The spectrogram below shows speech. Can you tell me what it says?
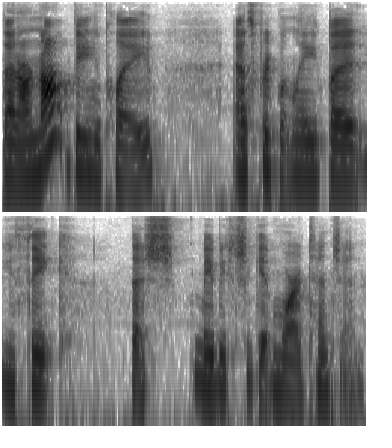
that are not being played as frequently, but you think that sh- maybe should get more attention?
